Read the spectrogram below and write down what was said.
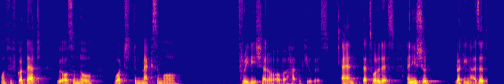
Once we've got that, we also know what the maximal 3D shadow of a hypercube is. And that's what it is. And you should recognize it.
